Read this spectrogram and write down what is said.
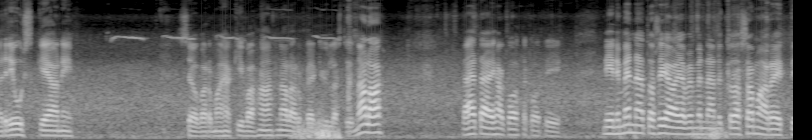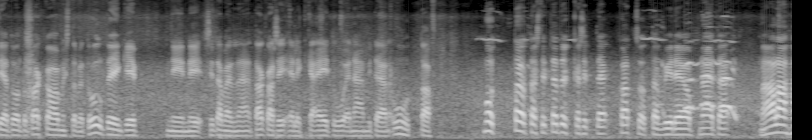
riuskea, niin se on varmaan ihan kiva. Ha, Nala rupeaa kyllästyä. Nala! Lähdetään ihan kohta kotiin. Niin, niin mennään tosiaan ja me mennään nyt tuota samaa reittiä tuolta takaa, mistä me tultiinkin. Niin, niin sitä mennään takaisin, eli ei tule enää mitään uutta. Mutta toivottavasti te tykkäsitte katsoa tämän video. Näitä, Nala.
